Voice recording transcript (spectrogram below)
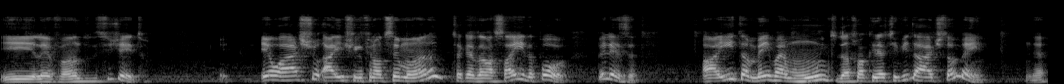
ir levando desse jeito. Eu acho, aí chega o final de semana, você quer dar uma saída, pô, beleza. Aí também vai muito da sua criatividade também, né?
